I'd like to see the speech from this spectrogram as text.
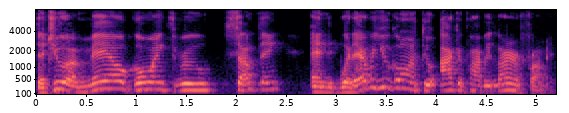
That you are a male going through something, and whatever you're going through, I could probably learn from it.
